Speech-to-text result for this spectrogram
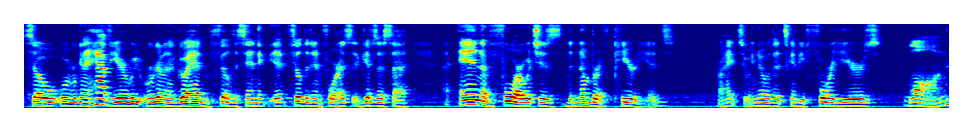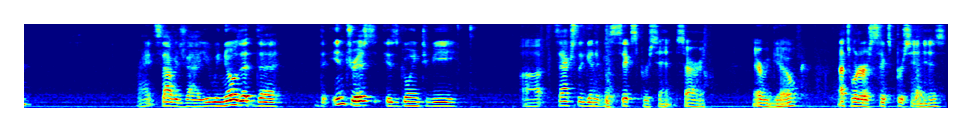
so what we're going to have here, we, we're going to go ahead and fill this in. It, it filled it in for us. It gives us a, a n of 4, which is the number of periods, right? So we know that it's going to be 4 years long, right? Salvage value. We know that the the interest is going to be, uh, it's actually going to be 6%. Sorry. There we go. That's what our 6% is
